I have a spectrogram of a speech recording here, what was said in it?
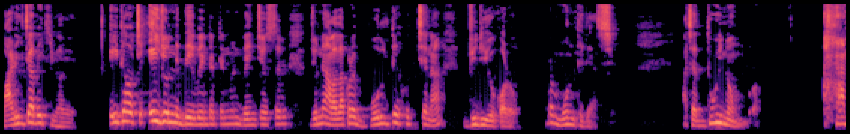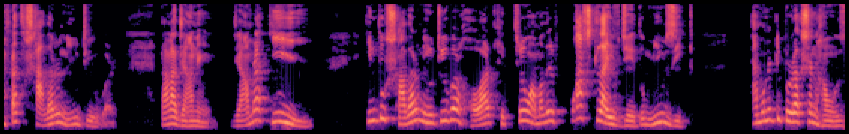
বাড়ি যাবে কীভাবে? এইটা হচ্ছে এই জন্য দেব এন্টারটেনমেন্ট ভেঞ্চার্সের জন্য আলাদা করে বলতে হচ্ছে না ভিডিও করো। ওটা মন থেকে আসছে। আচ্ছা দুই নম্বর। আমরা তো সাধারণ ইউটিউবার, তারা জানে যে আমরা কি? কিন্তু সাধারণ ইউটিউবার হওয়ার ক্ষেত্রেও আমাদের ফার্স্ট লাইফ যেহেতু মিউজিক এমন একটি প্রোডাকশন হাউস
